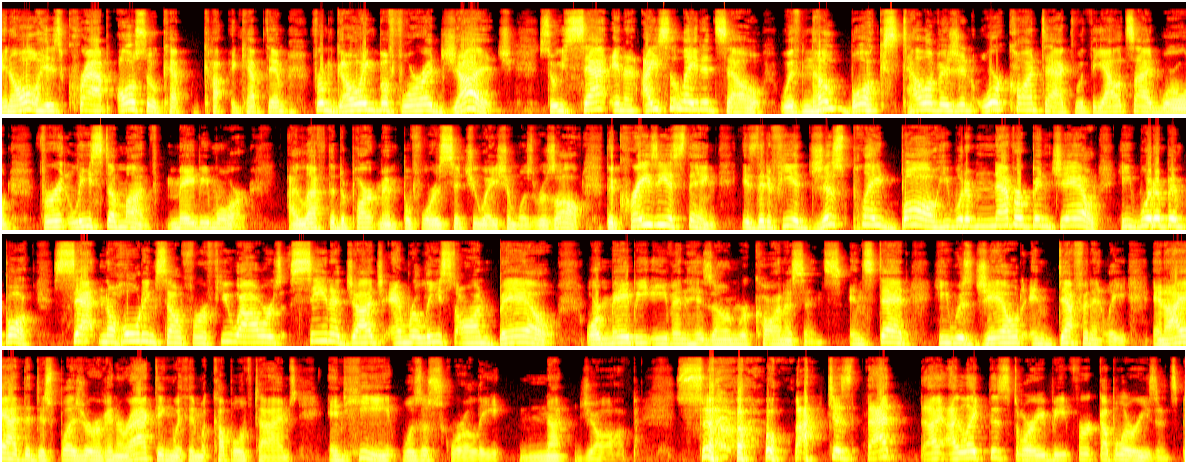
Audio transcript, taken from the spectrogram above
And all his crap also kept kept him from going before a judge. So he sat in an isolated cell with no books, television, or contact with the outside world for at least a month, maybe more. I left the department before his situation was resolved. The craziest thing is that if he had just played ball, he would have never been jailed. He would have been booked, sat in a holding cell for a few hours, seen a judge, and released on bail, or maybe even his own recognizance. Instead, he was jailed indefinitely, and I had the displeasure of interacting with him a couple of times, and he was a squirrely nut job. So I just that I, I, like this story beat for a couple of reasons.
